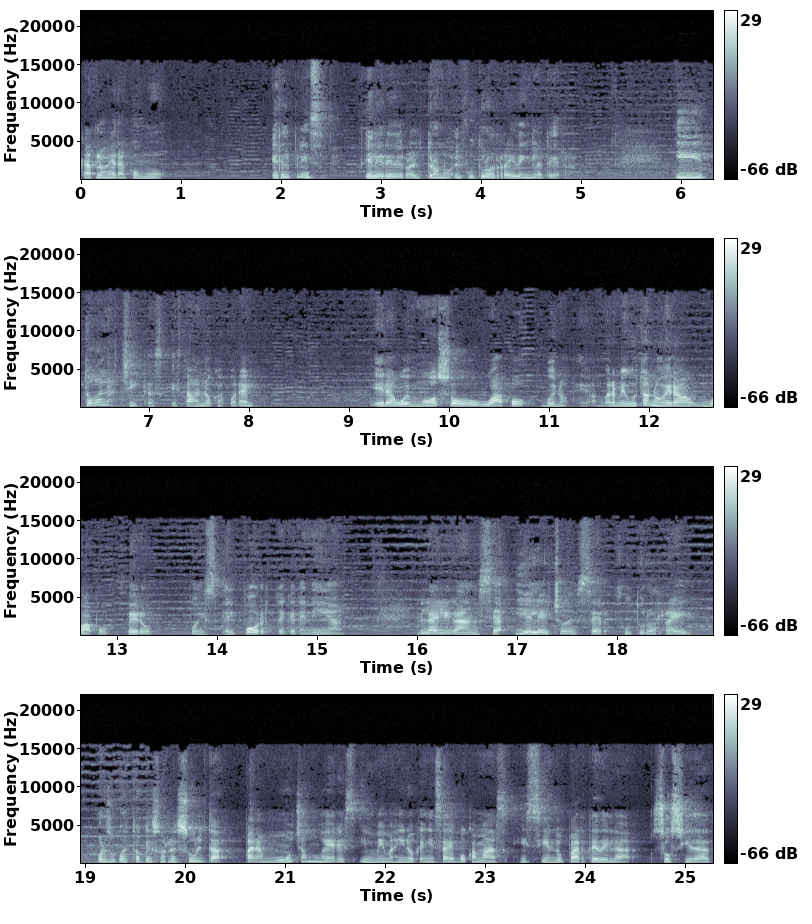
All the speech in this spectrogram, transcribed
Carlos era como, era el príncipe, el heredero al trono, el futuro rey de Inglaterra. Y todas las chicas estaban locas por él era o o guapo. Bueno, para mi gusto no era guapo, pero pues el porte que tenía, la elegancia y el hecho de ser futuro rey, por supuesto que eso resulta para muchas mujeres, y me imagino que en esa época más, y siendo parte de la sociedad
